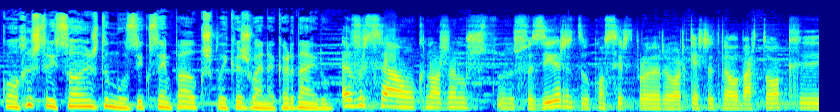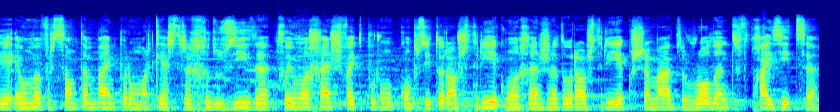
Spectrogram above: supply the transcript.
com restrições de músicos em palco, explica Joana Carneiro. A versão que nós vamos fazer do concerto para a Orquestra de Bela Bartok é uma versão também para uma orquestra reduzida. Foi um arranjo feito por um compositor austríaco, um arranjador austríaco chamado Roland Freisitzer.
